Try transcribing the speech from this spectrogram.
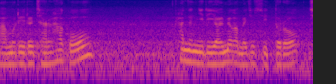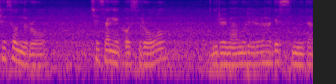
마무리를 잘 하고 하는 일이 열매가 맺을 수 있도록 최선으로 최상의 것으로 일을 마무리를 하겠습니다.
